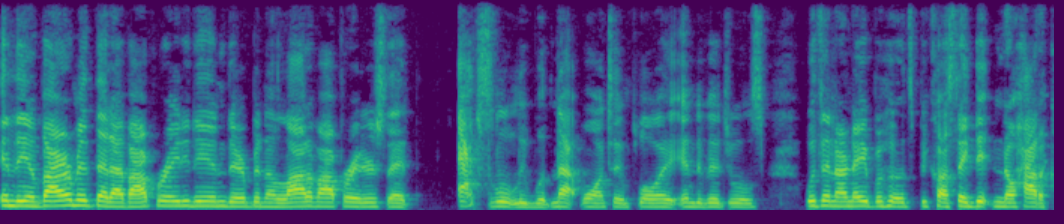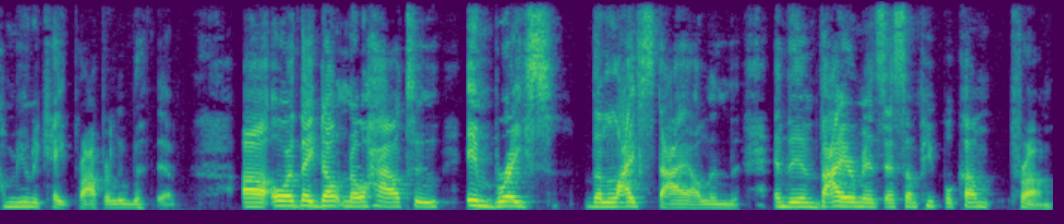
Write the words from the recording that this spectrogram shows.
in the environment that I've operated in, there have been a lot of operators that absolutely would not want to employ individuals within our neighborhoods because they didn't know how to communicate properly with them, uh, or they don't know how to embrace the lifestyle and and the environments that some people come from.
